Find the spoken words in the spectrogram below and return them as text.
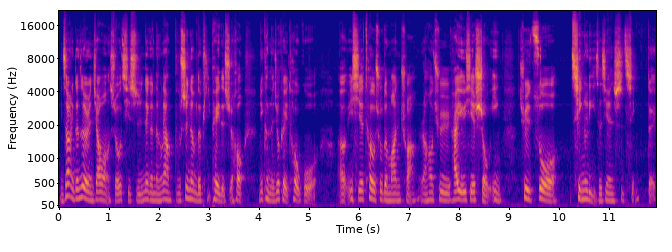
你知道你跟这个人交往的时候，其实那个能量不是那么的匹配的时候，你可能就可以透过呃一些特殊的 mantra，然后去还有一些手印去做清理这件事情。对，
